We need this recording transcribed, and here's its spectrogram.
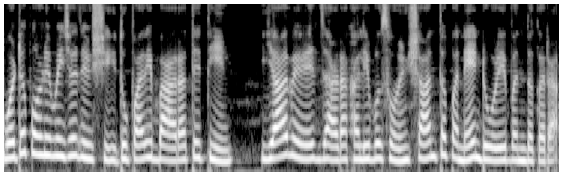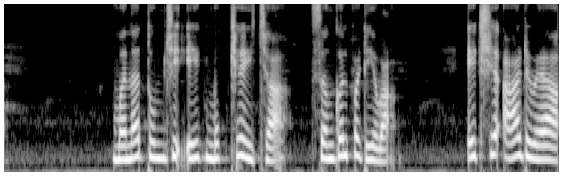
वटपौर्णिमेच्या दिवशी दुपारी बारा ते तीन या वेळेत झाडाखाली बसून शांतपणे डोळे बंद करा. मनात तुमची एक मुख्य इच्छा संकल्प ठेवा. एकशे आठ वेळा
